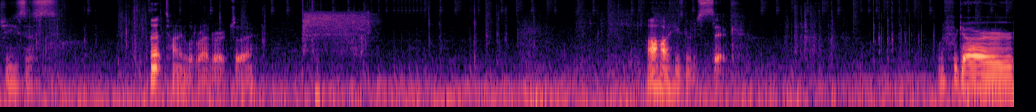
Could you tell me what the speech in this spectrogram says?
Jesus. That tiny little rad roach though. Haha, he's gonna be sick. What if we go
